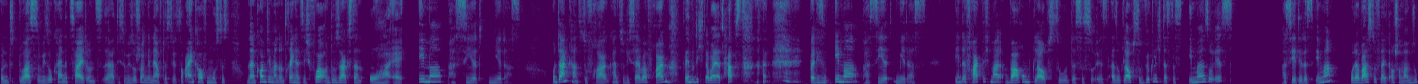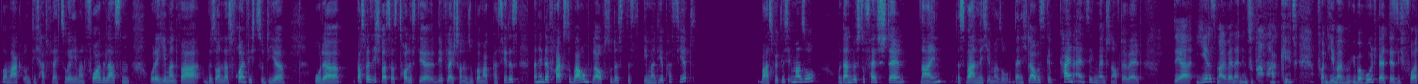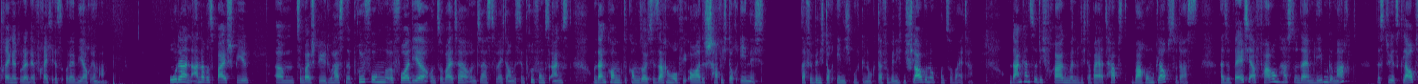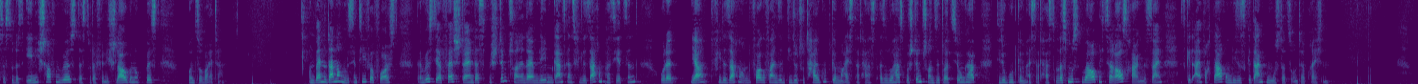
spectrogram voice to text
und du hast sowieso keine Zeit und es hat dich sowieso schon genervt, dass du jetzt noch einkaufen musstest und dann kommt jemand und drängelt sich vor und du sagst dann, oh ey, immer passiert mir das. Und dann kannst du fragen, kannst du dich selber fragen, wenn du dich dabei ertappst, bei diesem immer passiert mir das. Hinterfrag dich mal, warum glaubst du, dass es so ist? Also glaubst du wirklich, dass das immer so ist? Passiert dir das immer? Oder warst du vielleicht auch schon mal im Supermarkt und dich hat vielleicht sogar jemand vorgelassen oder jemand war besonders freundlich zu dir oder was weiß ich was, was Tolles dir, dir vielleicht schon im Supermarkt passiert ist, dann hinterfragst du, warum glaubst du, dass das immer dir passiert? War es wirklich immer so? Und dann wirst du feststellen, Nein, das war nicht immer so. Denn ich glaube, es gibt keinen einzigen Menschen auf der Welt, der jedes Mal, wenn er in den Supermarkt geht, von jemandem überholt wird, der sich vordrängelt oder der frech ist oder wie auch immer. Oder ein anderes Beispiel, ähm, zum Beispiel, du hast eine Prüfung äh, vor dir und so weiter und hast vielleicht auch ein bisschen Prüfungsangst und dann kommt, kommen solche Sachen hoch wie, oh, das schaffe ich doch eh nicht. Dafür bin ich doch eh nicht gut genug, dafür bin ich nicht schlau genug und so weiter. Und dann kannst du dich fragen, wenn du dich dabei ertappst, warum glaubst du das? Also welche Erfahrung hast du in deinem Leben gemacht, dass du jetzt glaubst, dass du das eh nicht schaffen wirst, dass du dafür nicht schlau genug bist und so weiter. Und wenn du dann noch ein bisschen tiefer forschst, dann wirst du ja feststellen, dass bestimmt schon in deinem Leben ganz, ganz viele Sachen passiert sind oder ja, viele Sachen vorgefallen sind, die du total gut gemeistert hast. Also du hast bestimmt schon Situationen gehabt, die du gut gemeistert hast. Und das muss überhaupt nichts Herausragendes sein. Es geht einfach darum, dieses Gedankenmuster zu unterbrechen.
